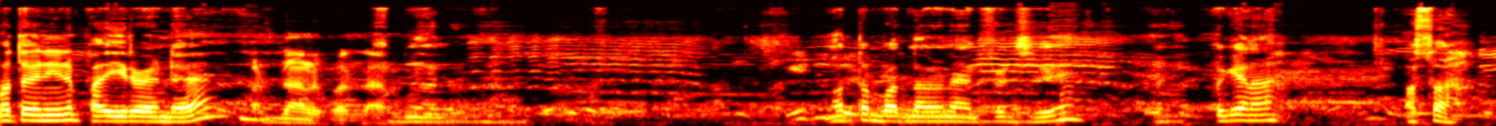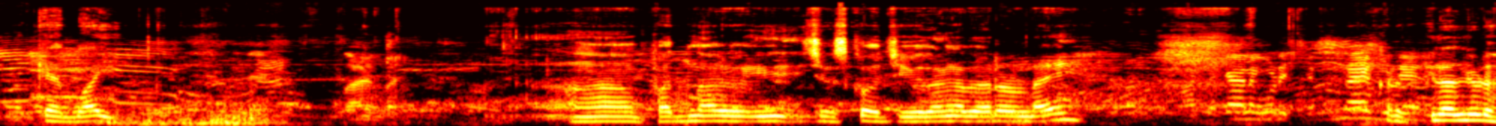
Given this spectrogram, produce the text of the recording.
మొత్తం నేను పది ఇరవై అండి పద్నాలుగు. పద్నాలుగు. మొత్తం పద్నాలుగు ఉన్నాయి ఫ్రెండ్స్. ఓకేనా? వస్తా. Okay bye. Bye bye. పద్నాలుగు ఇది చూసుకోవచ్చు ఈ విధంగా ధర ఉన్నాయి. ఇక్కడ పిల్లలు చూడు.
